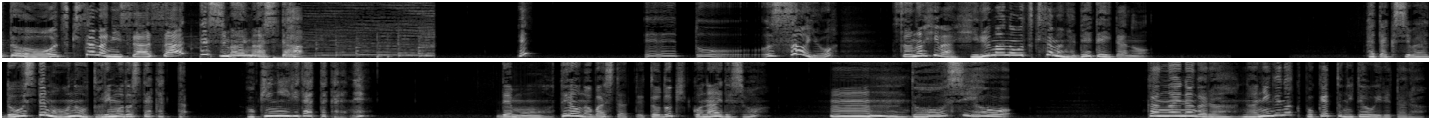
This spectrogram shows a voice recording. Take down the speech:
うとうお月様に刺さってしまいました。そうよ。その日は昼間のお月様が出ていたの。私はどうしても斧を取り戻したかった。お気に入りだったからね。でも、手を伸ばしたって届きっこないでしょ？うーん、どうしよう。考えながら何気なくポケットに手を入れたら、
